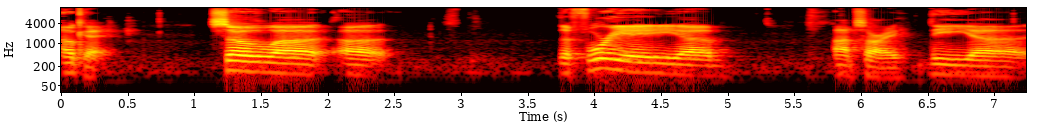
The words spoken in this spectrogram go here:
okay, so uh, uh, the Fourier. Uh, I'm sorry. The uh,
